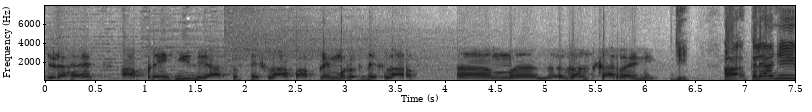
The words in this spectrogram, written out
ਜਿਹੜਾ ਹੈ, ਆਪਣੇ ਹੀ ਰਿਆਸਤ ਦੇ ਖਿਲਾਫ, ਆਪਣੇ ਮੁਲਕ ਦੇ ਖਿਲਾਫ ਗਲਤ ਕਰ ਰਹੇ ਨੇ। ਜੀ। ਆ, ਕਲਿਆਣ ਜੀ,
